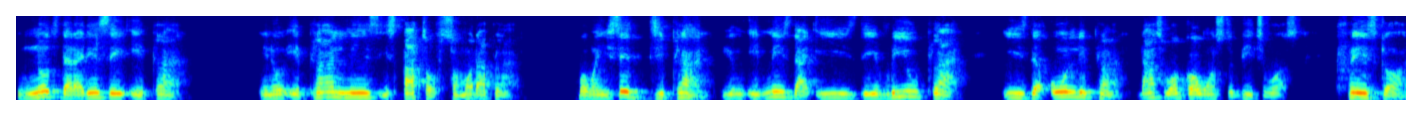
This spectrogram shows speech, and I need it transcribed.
Note that I didn't say a plan. You know, a plan means it's part of some other plan. But when you say the plan, you, it means that the real plan. Is the only plan. That's what God wants to be to us. Praise God.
